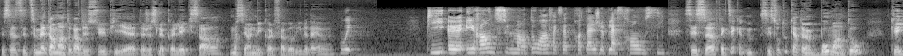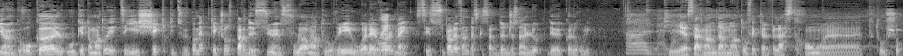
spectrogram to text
c'est ça, c'est- tu mets ton manteau par-dessus, puis euh, t'as juste le collet qui sort. Moi, c'est un de mes cols favoris, là, d'ailleurs. Oui. Puis, euh, il rentre sous le manteau, hein, fait que ça te protège le plastron aussi. C'est ça. Fait que, tu sais, que c'est surtout quand t'as un beau manteau, qu'il y a un gros col ou que ton manteau, tu sais, il est chic, puis tu veux pas mettre quelque chose par-dessus, un foulard entouré ou whatever, Ouais. ben, c'est super le fun parce que ça te donne juste un look de col roulé. Oh là. Puis euh, ça rentre dans le manteau, fait que t'as le plastron euh, tout au chaud.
